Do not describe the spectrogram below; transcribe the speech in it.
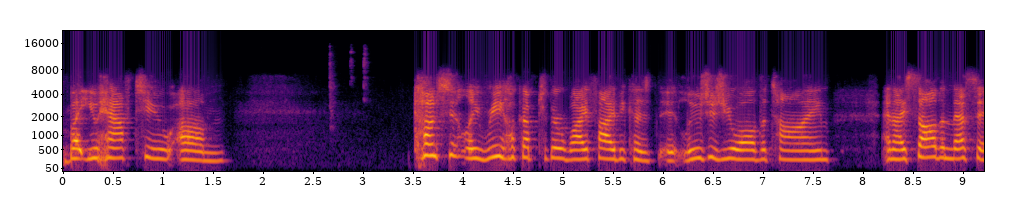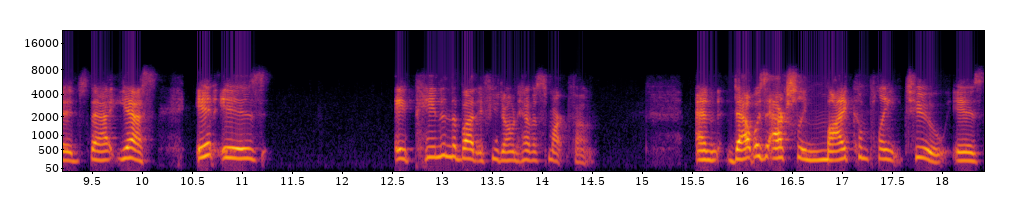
but you have to um, constantly rehook up to their Wi-Fi because it loses you all the time. And I saw the message that yes, it is a pain in the butt if you don't have a smartphone. And that was actually my complaint too. Is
